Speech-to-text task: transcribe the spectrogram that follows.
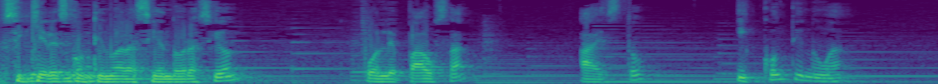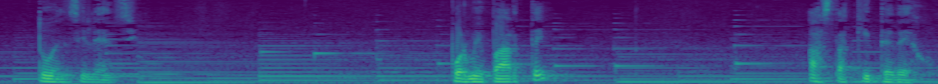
Si quieres continuar haciendo oración, ponle pausa a esto y continúa tú en silencio. Por mi parte, hasta aquí te dejo.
